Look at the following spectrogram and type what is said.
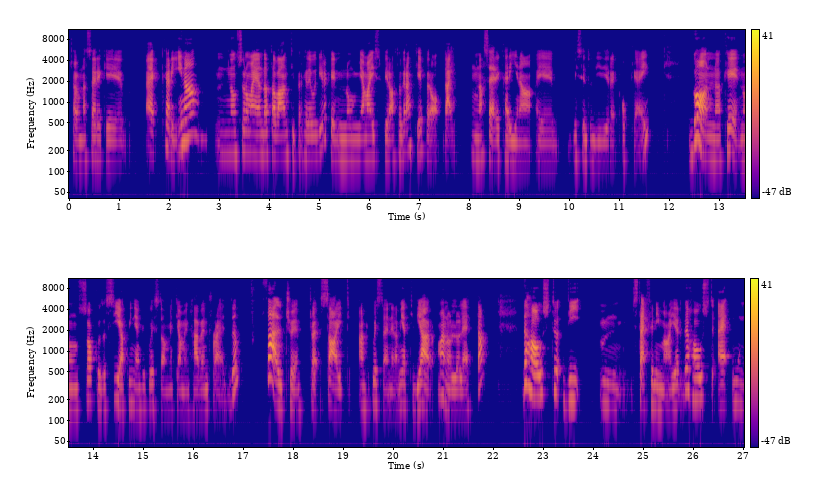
cioè una serie che è carina, non sono mai andata avanti perché devo dire che non mi ha mai ispirato granché, però dai, una serie carina e mi sento di dire ok. Gone, che non so cosa sia, quindi anche questa mettiamo in Haven't Read. Falce, cioè Sight, anche questa è nella mia TBR, ma non l'ho letta. The Host di um, Stephanie Meyer. The Host è un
